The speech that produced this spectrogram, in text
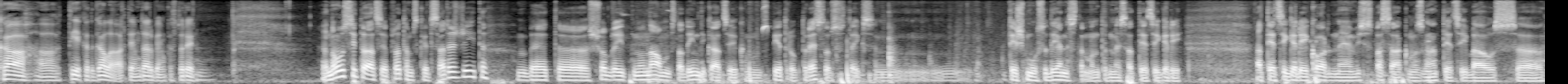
kā tiekat galā ar tiem darbiem, kas tur ir? Nu, situācija, protams, ir sarežģīta, bet eh, šobrīd nu, nav mums tāda indikācija, ka mums pietrūktu resursu teiksim, tieši mūsu dienestam. Tad mēs attiecīgi arī, attiecīgi arī koordinējam visus pasākumus gan attiecībā uz uh,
